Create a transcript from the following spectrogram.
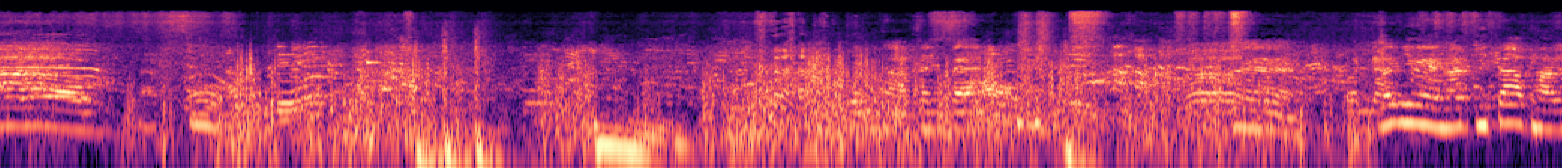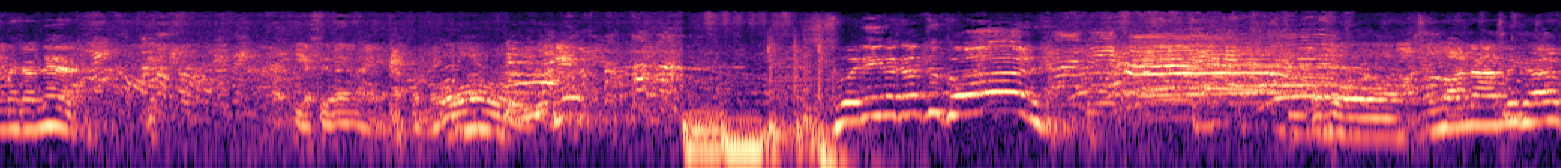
าวผมถามแฟนๆผมเออแล้วยังไงครับกีตาร์พังไหมครับเนี่ยเกียร์ซื้อได้ไหมครับผมไม่โอ้สวัสดีนะครับทุกคนโอ้โหรอนานไหมครับ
